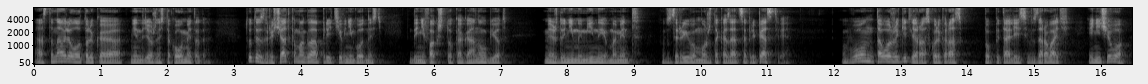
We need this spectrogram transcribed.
Останавливала только ненадежность такого метода. Тут и взрывчатка могла прийти в негодность, да не факт, что Кагана убьет. Между ним и Миной в момент взрывом может оказаться препятствие. Вон того же Гитлера сколько раз попытались взорвать, и ничего,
